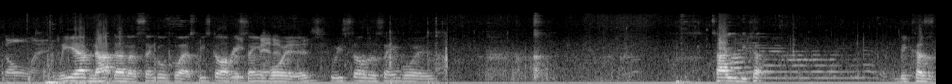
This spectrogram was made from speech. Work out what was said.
stolen. We have not done a single quest. We still have the same bit of it. voyage. We still have the same voyage. It's how you become. Because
